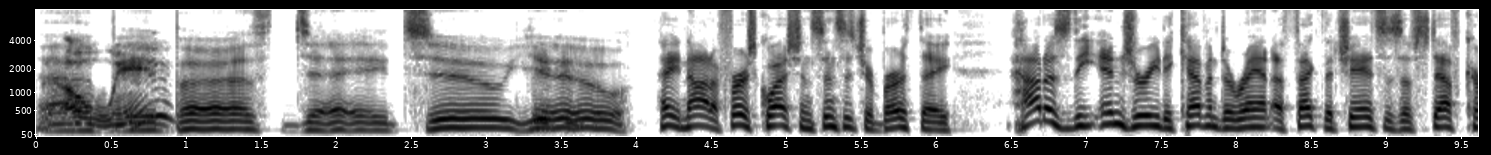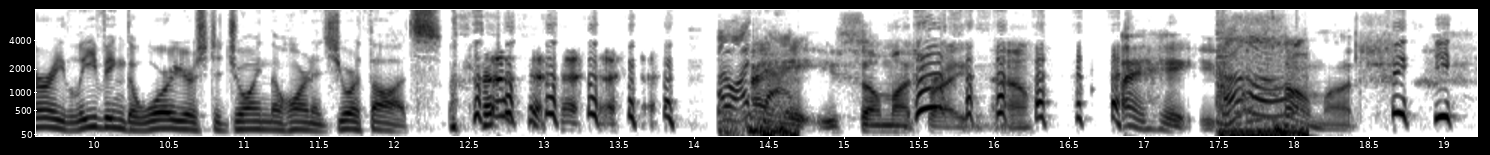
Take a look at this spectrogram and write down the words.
A Happy win? birthday to you. hey, Nada, first question since it's your birthday, how does the injury to Kevin Durant affect the chances of Steph Curry leaving the Warriors to join the Hornets? Your thoughts? I like I hate you so much right now. I hate you so much.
